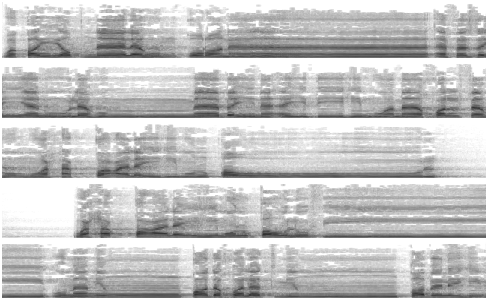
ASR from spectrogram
وَقَيَّضْنَا لَهُمْ قُرَنَاءَ فَزَيَّنُوا لَهُم مَّا بَيْنَ أَيْدِيهِمْ وَمَا خَلْفَهُمْ وَحَقَّ عَلَيْهِمُ الْقَوْلُ فِي أُمَمٍ قَدْ خَلَتْ مِن قَبْلِهِم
